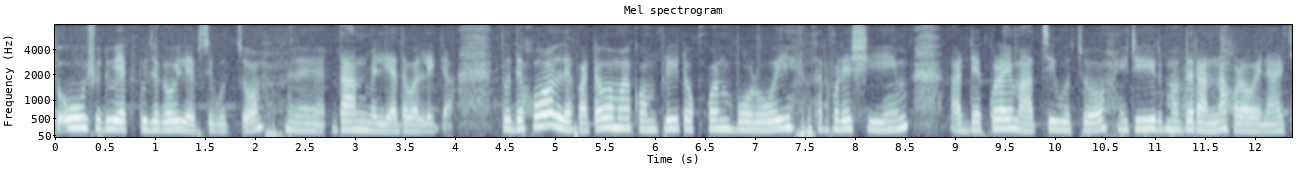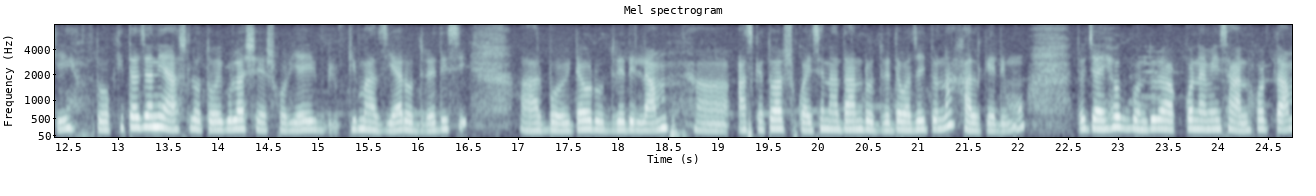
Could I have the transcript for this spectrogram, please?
তো ও শুধু একটু জায়গা ওই লেপছি বুঝছ? মানে দান মেলিয়া দেওয়ার লাগিয়া। তো দেখো লেফাটাও আমার কমপ্লিট এখন বড়ই, তারপরে শিম আর ডেকোরাই মাছি বুঝছ? এটির মধ্যে রান্না করা হয় না আর কি। তো খিতা জানি আসলো, তো এগুলা শেষ করিয়া এটি মাজিয়া রোদ্রে দিছি। আর বড়িটাও রোদ্রে দিলাম। আজকে তো আর শুকাইছে না, ধান রোদ্রে দেওয়া যাইতো না, হালকে দিমু। তো যাই হোক বন্ধুরা, এখন আমি স্নান করতাম।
